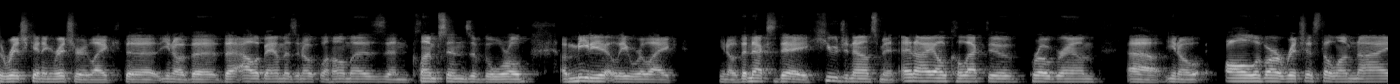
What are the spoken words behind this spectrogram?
the rich getting richer like the you know the the alabamas and oklahomas and clemsons of the world immediately were like you know the next day huge announcement nil collective program uh, you know all of our richest alumni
